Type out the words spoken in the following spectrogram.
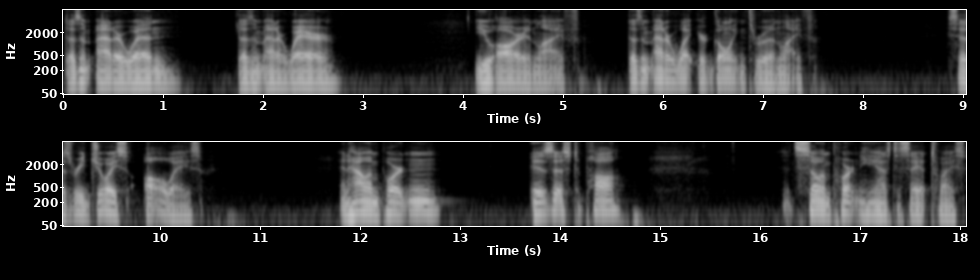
Doesn't matter when, doesn't matter where you are in life, doesn't matter what you're going through in life. He says, rejoice always. And how important is this to Paul? It's so important he has to say it twice.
